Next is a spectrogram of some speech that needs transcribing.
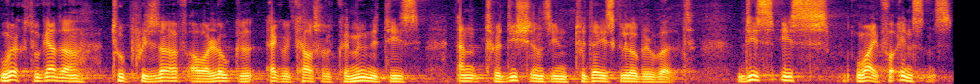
work together to preserve our local agricultural communities and traditions in today's global world. This is why, for instance,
